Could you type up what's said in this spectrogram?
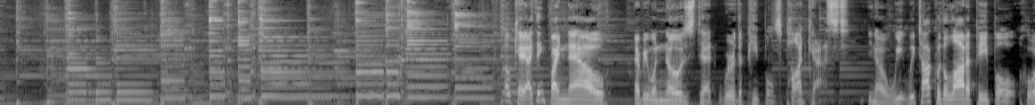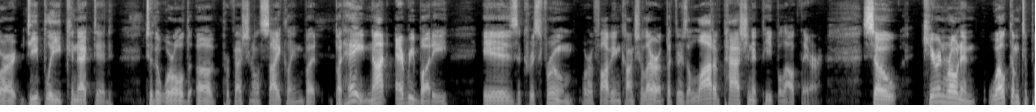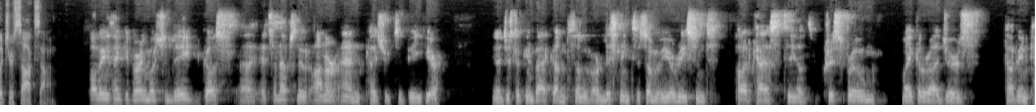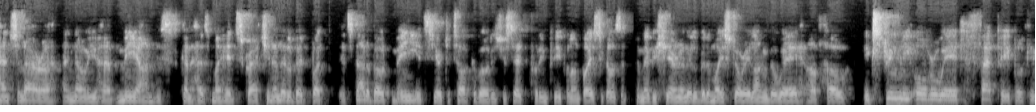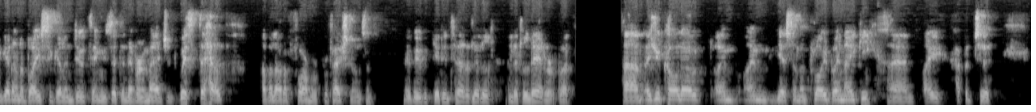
Okay, I think by now everyone knows that we're the people's podcast. You know, we, we talk with a lot of people who are deeply connected to the world of professional cycling. But but hey, not everybody is a Chris Froome or a Fabian Cancellara, but there's a lot of passionate people out there. So, Kieran Ronan, welcome to Put Your Socks On. Bobby, thank you very much indeed. Gus, uh, it's an absolute honor and pleasure to be here. You know, just looking back on some of or listening to some of your recent podcasts, you know, Chris Froome, Michael Rogers, Fabian Cancellara, and now you have me on. This kind of has my head scratching a little bit, but it's not about me. It's here to talk about, as you said, putting people on bicycles and maybe sharing a little bit of my story along the way of how extremely overweight fat people can get on a bicycle and do things that they never imagined with the help of a lot of former professionals. And maybe we get into that a little a little later. But um, as you called out, I'm I'm yes, I'm employed by Nike. Um, I happen to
